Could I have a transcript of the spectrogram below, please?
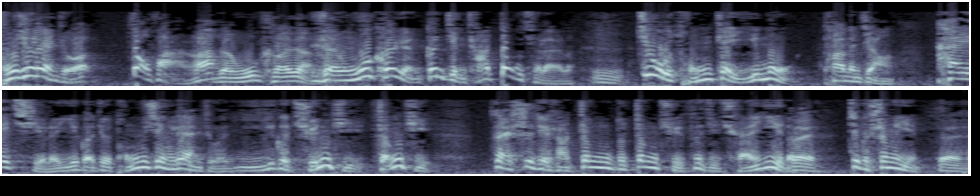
同性恋者造反了，忍无可忍。忍无可忍，跟警察斗起来了。嗯就从这一幕，他们讲开启了一个就同性恋者以一个群体整体在世界上争争取自己权益的这个声音。对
